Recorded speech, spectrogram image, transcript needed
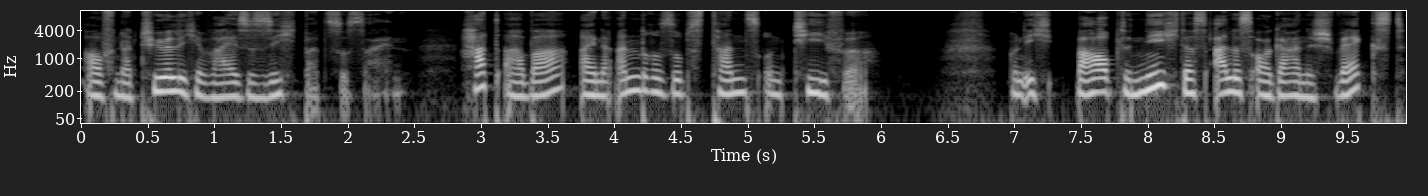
auf natürliche Weise sichtbar zu sein, hat aber eine andere Substanz und Tiefe. Und ich behaupte nicht, dass alles organisch wächst,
